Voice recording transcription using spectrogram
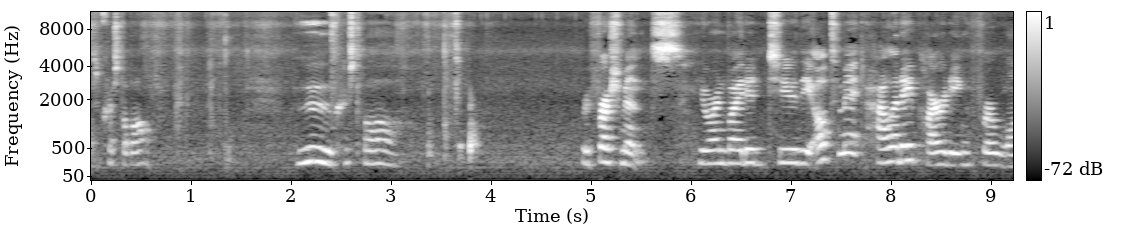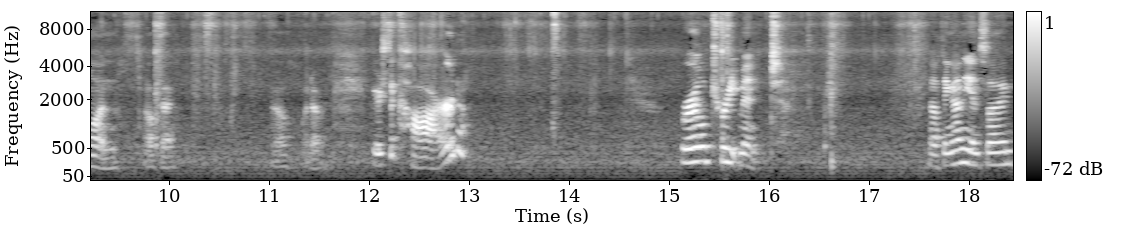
It's crystal ball. Ooh, crystal ball. Refreshments. You're invited to the ultimate holiday partying for one. Okay. Oh, whatever. Here's the card. Royal treatment. Nothing on the inside,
